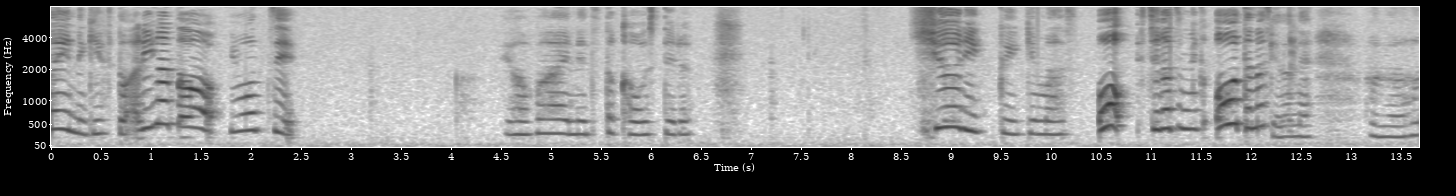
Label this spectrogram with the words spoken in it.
愛いねギフト。ありがとういもちやばい寝てた顔してる。ヒューリック行きます。お7月3日。おお楽しい。けどねあの本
